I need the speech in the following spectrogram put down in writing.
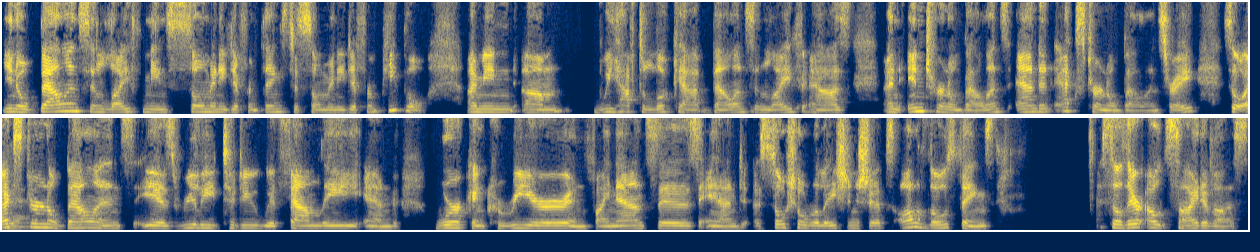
you know balance in life means so many different things to so many different people. I mean um, we have to look at balance in life as an internal balance and an external balance, right? So, external yeah. balance is really to do with family and work and career and finances and uh, social relationships, all of those things so they're outside of us.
